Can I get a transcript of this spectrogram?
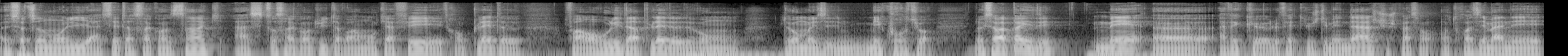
euh, sortir de mon lit à 7h55, à 7h58 avoir mon café et être en plaid, enfin enroulé d'un plaid devant, devant mes, cours, tu vois. Donc ça m'a pas aidé, mais avec le fait que je déménage, que je passe en troisième année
